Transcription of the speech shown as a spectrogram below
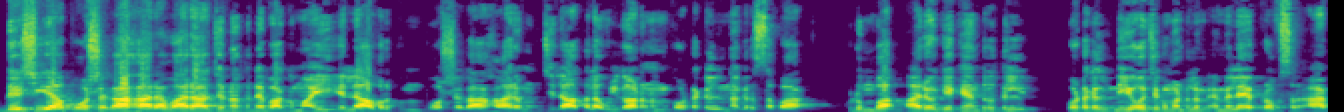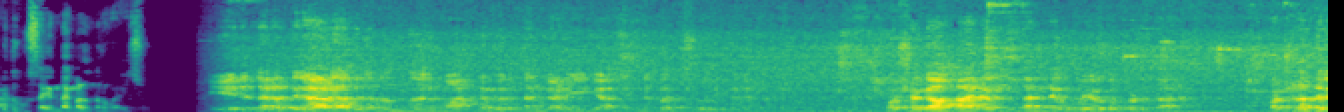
ദേശീയ പോഷകാഹാര വാരാചരണത്തിന്റെ ഭാഗമായി എല്ലാവർക്കും പോഷകാഹാരം ജില്ലാതല ഉദ്ഘാടനം കോട്ടക്കൽ നഗരസഭ കുടുംബ ആരോഗ്യ കേന്ദ്രത്തിൽ കോട്ടക്കൽ നിയോജക മണ്ഡലം M L A professor Abid Hussain Thangal നിർവഹിച്ചു. ഏത് തരത്തിലാണ് അതിൽ നിന്ന് മാറ്റം വരുത്താൻ കഴിയുക എന്ന് പരിശോധിക്കുന്നത് പോഷകാഹാരം തന്നെ ഉപയോഗപ്പെടുത്താൻ ഭക്ഷണത്തിൽ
